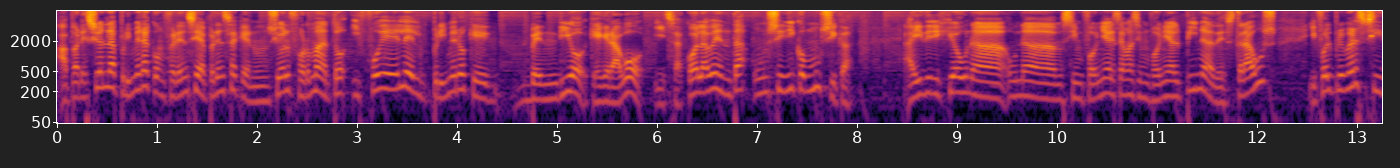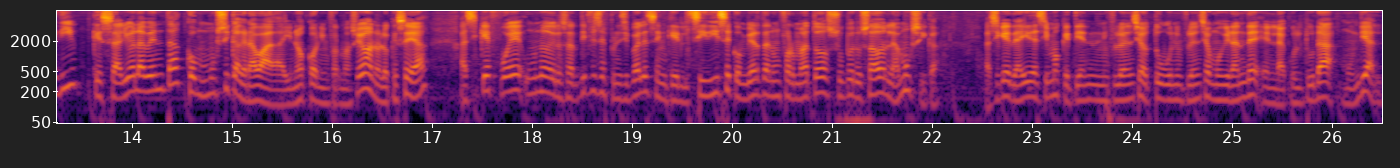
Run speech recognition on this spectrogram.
Apareció en la primera conferencia de prensa que anunció el formato y fue él el primero que vendió, que grabó y sacó a la venta un CD con música. Ahí dirigió una, una sinfonía que se llama Sinfonía Alpina de Strauss y fue el primer CD que salió a la venta con música grabada y no con información o lo que sea. Así que fue uno de los artífices principales en que el CD se convierta en un formato súper usado en la música. Así que de ahí decimos que tiene una influencia o tuvo una influencia muy grande en la cultura mundial.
